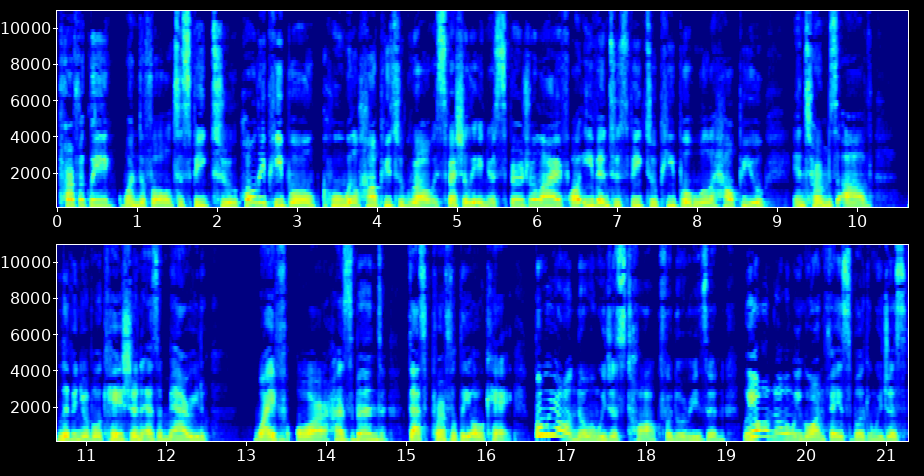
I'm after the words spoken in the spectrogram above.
perfectly wonderful to speak to holy people who will help you to grow, especially in your spiritual life, or even to speak to people who will help you in terms of living your vocation as a married wife or husband. That's perfectly okay. But we all know when we just talk for no reason. We all know when we go on Facebook and we just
